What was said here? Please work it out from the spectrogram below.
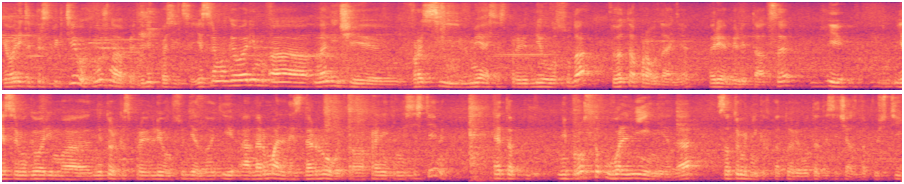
говорить о перспективах, нужно определить позиции. Если мы говорим о наличии в России в МИАСе справедливого суда, то это оправдание, реабилитация. И если мы говорим о не только справедливом суде, но и о нормальной, здоровой правоохранительной системе, это не просто увольнение да, сотрудников, которые вот это сейчас допустили,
